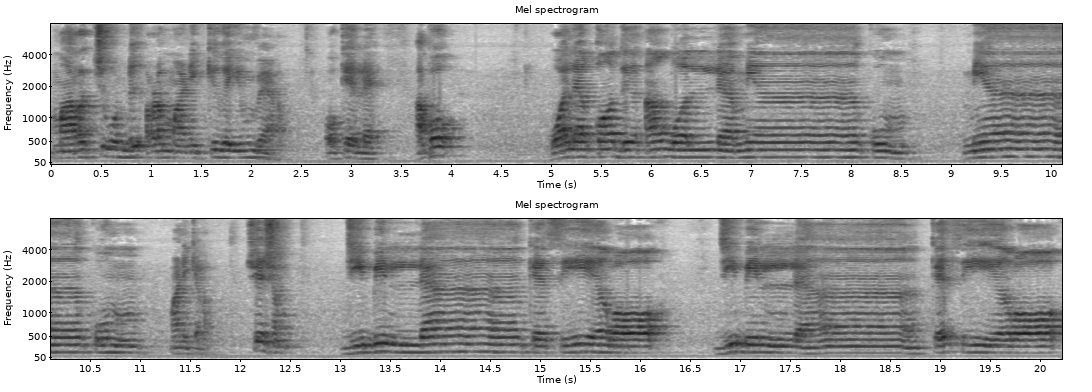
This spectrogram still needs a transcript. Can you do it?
മറച്ചുകൊണ്ട് അവിടെ മണിക്കുകയും വേണം. ഓക്കെ അല്ലേ? അപ്പോ വലഖദ് അളല്ല മിൻകും മിൻകും മണിക്കണം. ശേഷം ജിബില്ല കസീറോ ജിബില്ല കസീറോ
